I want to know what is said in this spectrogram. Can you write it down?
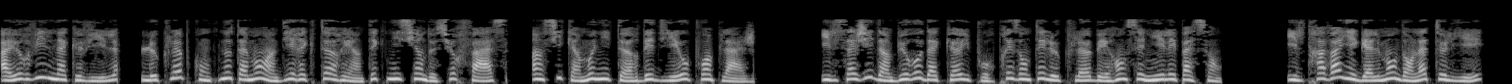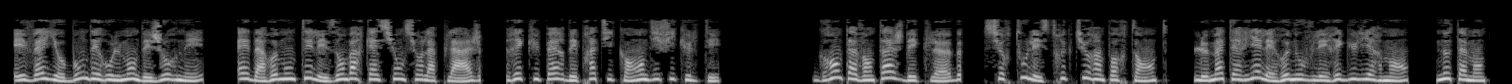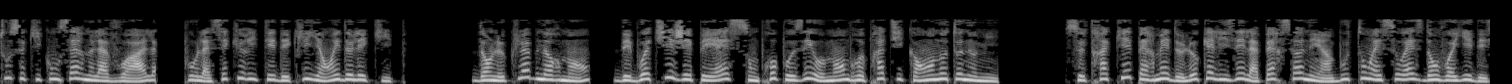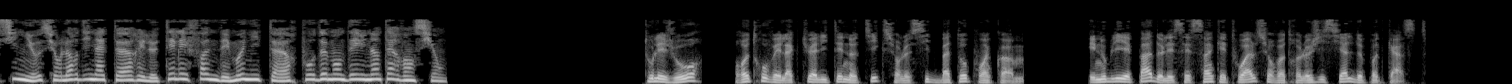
À Urville-Nacqueville, le club compte notamment un directeur et un technicien de surface, ainsi qu'un moniteur dédié au point plage. Il s'agit d'un bureau d'accueil pour présenter le club et renseigner les passants. Il travaille également dans l'atelier, et veille au bon déroulement des journées, aide à remonter les embarcations sur la plage, récupère des pratiquants en difficulté. Grand avantage des clubs, surtout les structures importantes, le matériel est renouvelé régulièrement, notamment tout ce qui concerne la voile, pour la sécurité des clients et de l'équipe. Dans le club normand, des boîtiers GPS sont proposés aux membres pratiquants en autonomie. Ce traquet permet de localiser la personne et un bouton SOS d'envoyer des signaux sur l'ordinateur et le téléphone des moniteurs pour demander une intervention. Tous les jours, retrouvez l'actualité nautique sur le site bateau.com. Et n'oubliez pas de laisser 5 étoiles sur votre logiciel de podcast.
